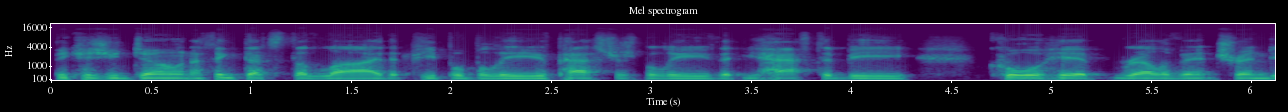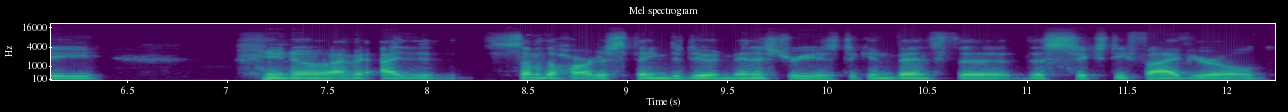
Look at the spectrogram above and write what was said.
because you don't. I think that's the lie that people believe, pastors believe that you have to be cool, hip, relevant, trendy, you know i mean i some of the hardest thing to do in ministry is to convince the the 65 year old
